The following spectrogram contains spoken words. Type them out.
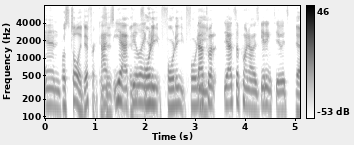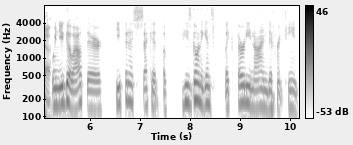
And Well, it's totally different because yeah, I feel like 40, 40, 40. that's what yeah, that's the point I was getting to. It's yeah. when you go out there, he finished second of he's going against like 39 mm. different teams.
